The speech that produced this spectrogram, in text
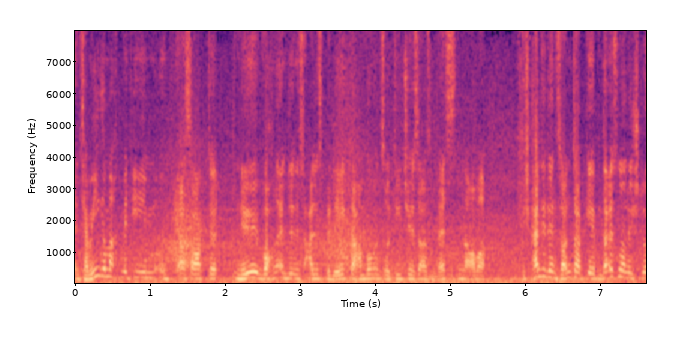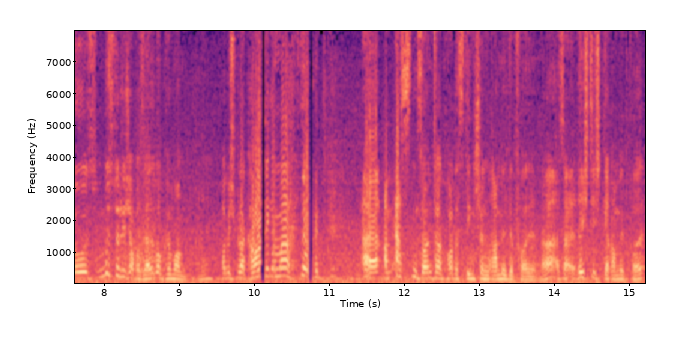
einen Termin gemacht mit ihm und er sagte, nö, Wochenende ist alles belegt, da haben wir unsere DJs aus dem Westen, aber ich kann dir den Sonntag geben, da ist noch nicht los, musst du dich aber selber kümmern. Habe ich Plakate gemacht und äh, am ersten Sonntag war das Ding schon rammelte voll, ne? also richtig gerammelt voll.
